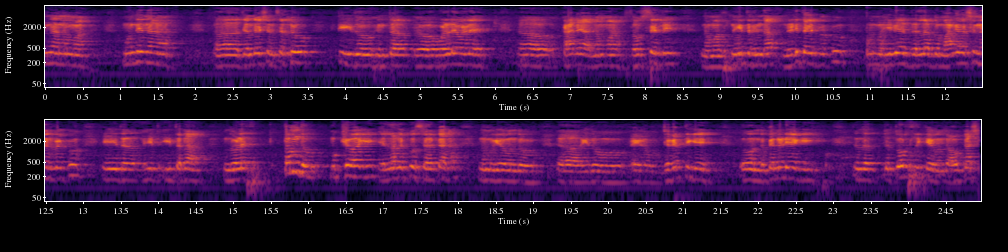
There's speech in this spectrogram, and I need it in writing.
ಇನ್ನು ನಮ್ಮ ಮುಂದಿನ ಜನರೇಷನ್ಸ್ ಅಲ್ಲೂ ಇದು ಇಂಥ ಒಳ್ಳೆ ಒಳ್ಳೆ ಕಾರ್ಯ ನಮ್ಮ ಸಂಸ್ಥೆಯಲ್ಲಿ, ನಮ್ಮ ಸ್ನೇಹಿತರಿಂದ ನಡೀತಾ ಇರಬೇಕು. ನಮ್ಮ ಹಿರಿಯರದೆಲ್ಲರದ್ದು ಮಾರ್ಗದರ್ಶನ ಇರಬೇಕು. ಇದು ಈ- ಥರ ಒಂದು ಒಳ್ಳೆ ತಮ್ಮದು ಮುಖ್ಯವಾಗಿ ಎಲ್ಲದಕ್ಕೂ ಸಹಕಾರ ನಮಗೆ ಒಂದು ಇದು ಜಗತ್ತಿಗೆ ಒಂದು ಕನ್ನಡಿಯಾಗಿ ತೋರಿಸಲಿಕ್ಕೆ ಒಂದು ಅವಕಾಶ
